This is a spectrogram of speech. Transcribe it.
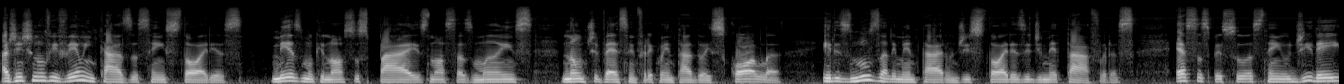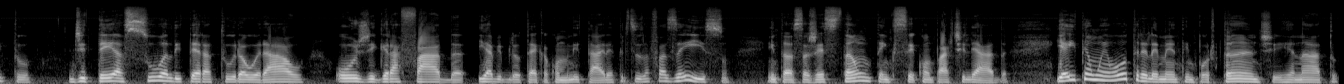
A gente não viveu em casa sem histórias, mesmo que nossos pais, nossas mães não tivessem frequentado a escola, eles nos alimentaram de histórias e de metáforas. Essas pessoas têm o direito de ter a sua literatura oral, hoje grafada, e a biblioteca comunitária precisa fazer isso. Então, essa gestão tem que ser compartilhada. E aí tem um outro elemento importante, Renato,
